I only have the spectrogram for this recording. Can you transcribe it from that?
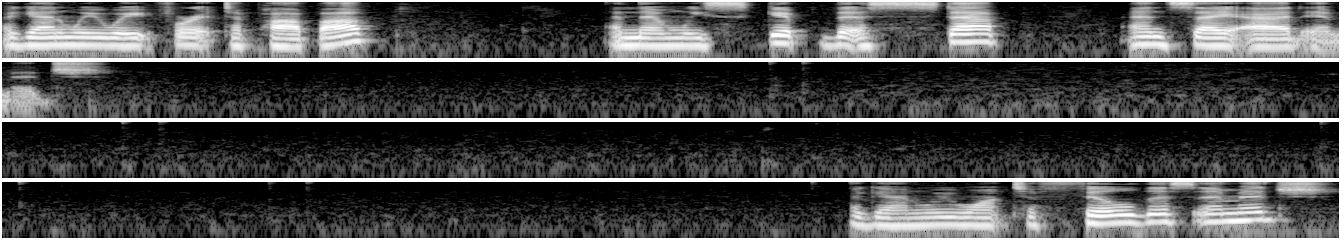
Again, we wait for it to pop up and then we skip this step and say add image. Again, we want to fill this image.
